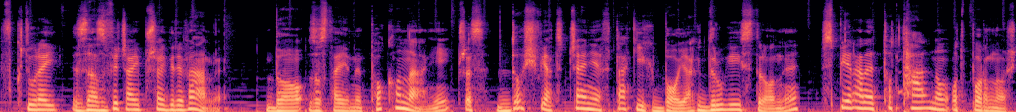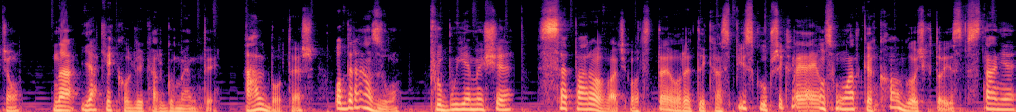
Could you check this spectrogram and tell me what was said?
w której zazwyczaj przegrywamy, bo zostajemy pokonani przez doświadczenie w takich bojach drugiej strony, wspierane totalną odpornością na jakiekolwiek argumenty, albo też od razu próbujemy się separować od teoretyka spisku, przyklejając mu łatkę kogoś, kto jest w stanie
